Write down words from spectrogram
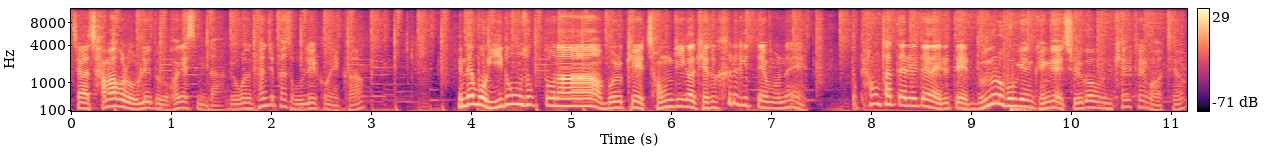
제가 자막을 올리도록 하겠습니다 요거는 편집해서 올릴 거니까 근데 뭐 이동 속도나 뭐 이렇게 전기가 계속 흐르기 때문에 뭐 평타 때릴 때나 이럴 때 눈으로 보기에는 굉장히 즐거운 캐릭터인 것 같아요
